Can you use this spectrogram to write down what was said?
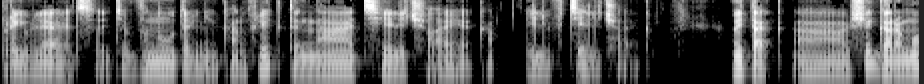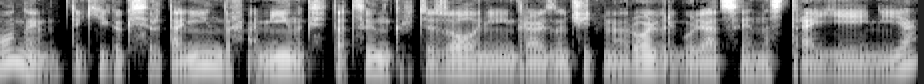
проявляются, эти внутренние конфликты на теле человека или в теле человека. Ну итак, а, вообще гормоны, такие как серотонин, дофамин, окситоцин, кортизол, они играют значительную роль в регуляции настроения,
